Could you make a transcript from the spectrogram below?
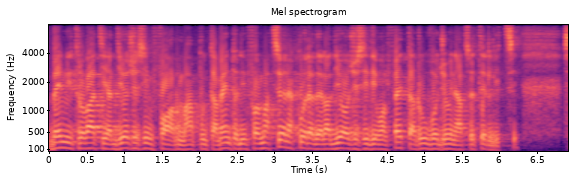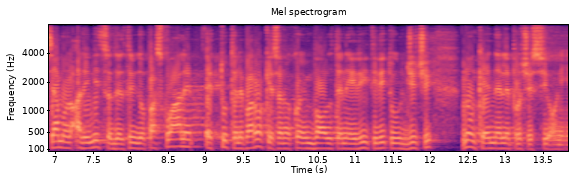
Ben ritrovati a Diocesi Informa, appuntamento di informazione a cura della Diocesi di Molfetta, Ruvo, Giovinazzo e Terlizzi. Siamo all'inizio del trido pasquale e tutte le parrocchie sono coinvolte nei riti liturgici nonché nelle processioni.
